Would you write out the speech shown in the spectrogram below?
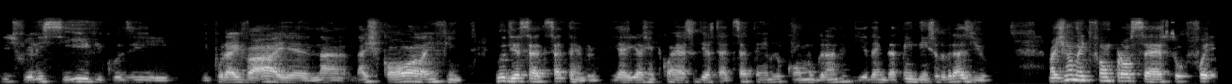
desfiles cívicos e e por aí vai, é, na, na escola, enfim, no dia 7 de setembro. E aí a gente conhece o dia 7 de setembro como o grande dia da independência do Brasil. Mas realmente foi um processo, foi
